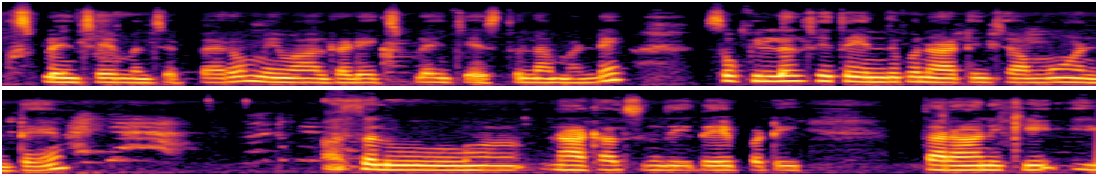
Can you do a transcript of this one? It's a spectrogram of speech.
ఎక్స్ప్లెయిన్ చేయమని చెప్పారు. మేము ఆల్రెడీ ఎక్స్ప్లెయిన్ చేస్తున్నామండి. సో పిల్లల చేత ఎందుకు నాటించాము అంటే అసలు నాటాల్సింది రేపటి తరానికి ఈ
